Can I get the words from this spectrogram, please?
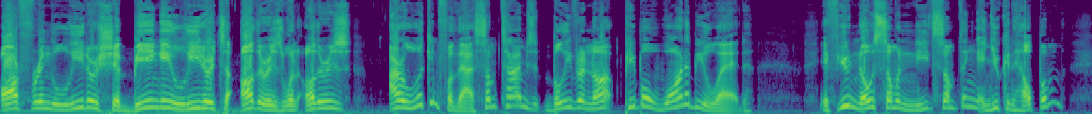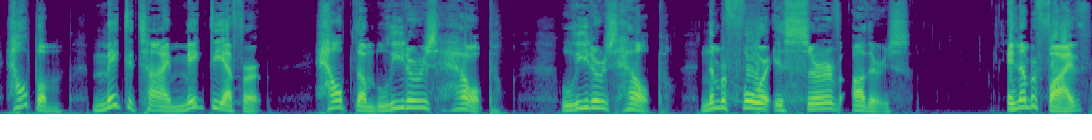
offering leadership, being a leader to others when others are looking for that. Sometimes, believe it or not, people want to be led. If you know someone needs something and you can help them, help them. Make the time, make the effort. Help them. Leaders help. Leaders help. Number four is serve others. And number five,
